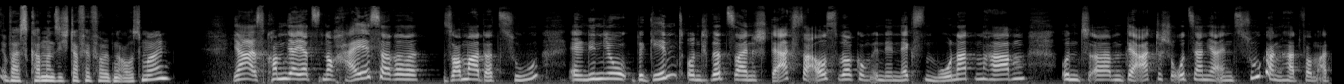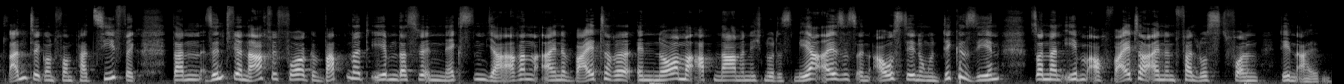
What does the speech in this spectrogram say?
Was kann man sich da für Folgen ausmalen? Ja, es kommen ja jetzt noch heißere Sommer dazu. El Nino beginnt und wird seine stärkste Auswirkung in den nächsten Monaten haben. Und ähm, der Arktische Ozean ja einen Zugang hat vom Atlantik und vom Pazifik, dann sind wir nach wie vor gewappnet eben, dass wir in den nächsten Jahren eine weitere enorme Abnahme nicht nur des Meereises in Ausdehnung und Dicke sehen, sondern eben auch weiter einen Verlust von den Algen.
